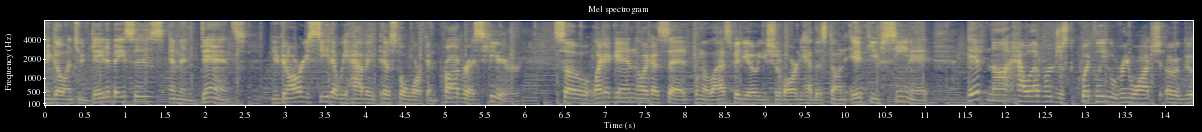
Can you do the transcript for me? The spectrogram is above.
and go into databases and then Dense, you can already see that we have a pistol work in progress here. So, like again, like I said from the last video, you should have already had this done if you've seen it. If not, however, just quickly rewatch or go,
